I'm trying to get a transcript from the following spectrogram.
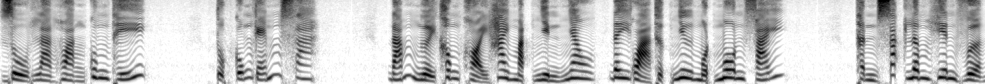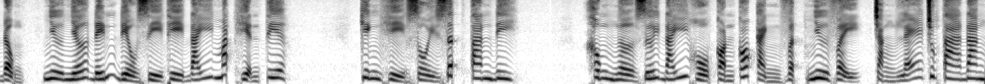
Dù là hoàng cung thế. Tục cũng kém xa. Đám người không khỏi hai mặt nhìn nhau. Đây quả thực như một môn phái. Thần sắc lâm hiên vừa động. Như nhớ đến điều gì thì đáy mắt hiện tia. Kinh hỉ rồi rất tan đi. Không ngờ dưới đáy hồ còn có cảnh vật như vậy. Chẳng lẽ chúng ta đang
